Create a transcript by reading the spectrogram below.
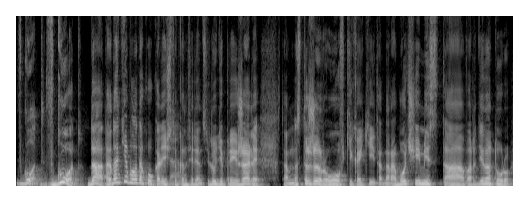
В год. В год, да. Тогда не было такого количества да. конференций. Люди приезжали там, на стажировки какие-то, на рабочие места, в ординатуру.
